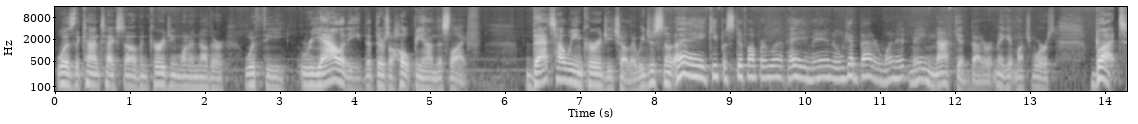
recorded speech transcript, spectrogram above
was the context of encouraging one another with the reality that there's a hope beyond this life. That's how we encourage each other. We just know, hey, keep a stiff upper lip. Hey, man, it'll get better when it may not get better. It may get much worse. But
